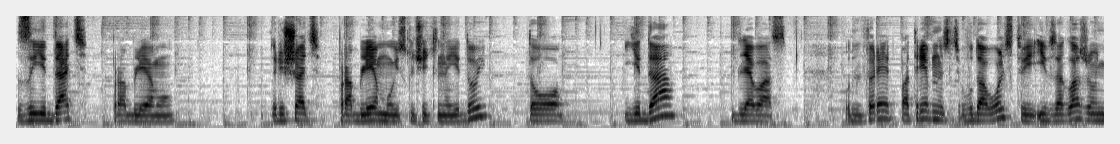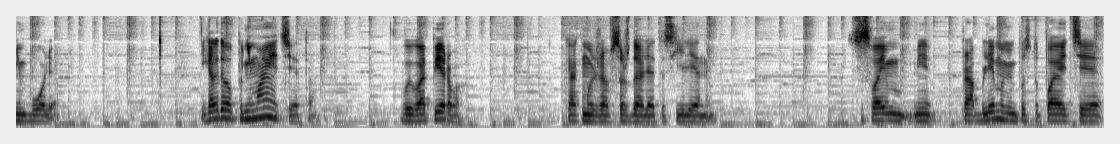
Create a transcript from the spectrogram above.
заедать проблему, решать проблему исключительно едой, то еда для вас удовлетворяет потребность в удовольствии и в заглаживании боли. И когда вы понимаете это, вы, во-первых, как мы уже обсуждали это с Еленой, со своими проблемами поступаете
